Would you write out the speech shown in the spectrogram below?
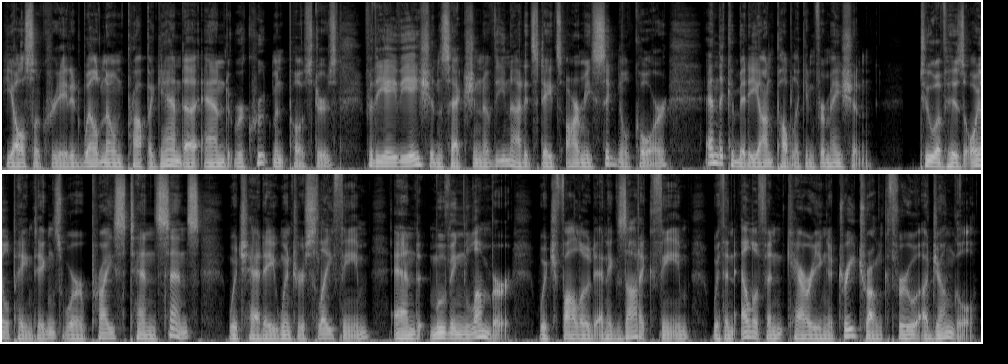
He also created well-known propaganda and recruitment posters for the aviation section of the United States Army Signal Corps and the Committee on Public Information. Two of his oil paintings were Price 10 Cents, which had a winter sleigh theme, and Moving Lumber, which followed an exotic theme with an elephant carrying a tree trunk through a jungle.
